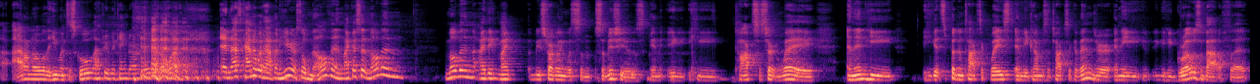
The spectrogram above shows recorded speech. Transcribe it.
I don't know whether he went to school after he became Darth Vader or what. and that's kind of what happened here. So Melvin, like I said, Melvin, Melvin, I think might be struggling with some some issues. And he, he talks a certain way, and then he he gets put in toxic waste and becomes a toxic Avenger, and he he grows about a foot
